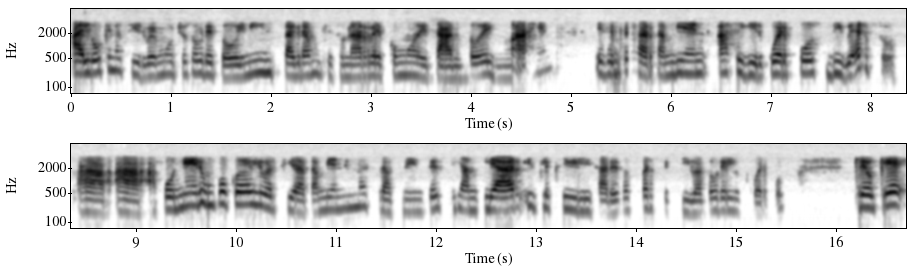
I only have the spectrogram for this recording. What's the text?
algo que nos sirve mucho, sobre todo en Instagram, que es una red como de tanto de imagen, es empezar también a seguir cuerpos diversos, a, a, poner un poco de diversidad también en nuestras mentes y ampliar y flexibilizar esas perspectivas sobre los cuerpos. Creo que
